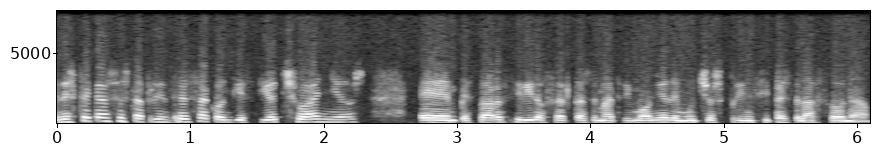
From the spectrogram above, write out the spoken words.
En este caso, esta princesa con 18 años eh, empezó a recibir ofertas de matrimonio de muchos príncipes de la zona.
